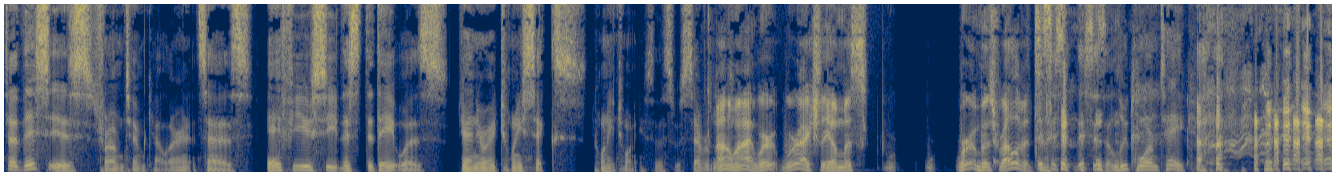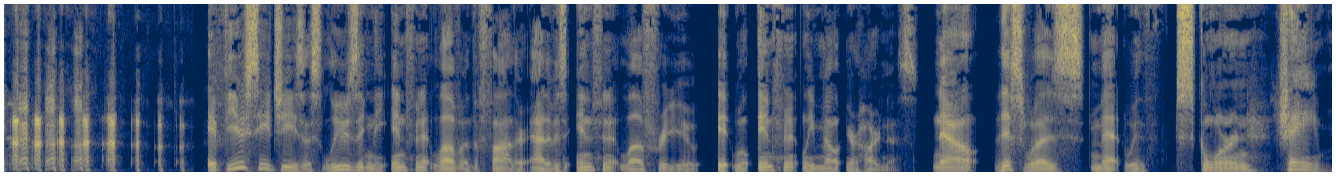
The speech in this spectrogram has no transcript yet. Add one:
So this is from Tim Keller, and it says, "If you see this, the date was January 26, 2020. So this was several. Oh years wow, we're we're actually almost we're almost relevant. This is this is a lukewarm take. If you see Jesus losing the infinite love of the Father out of his infinite love for you, it will infinitely melt your hardness. Now, this was met with scorn, shame,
